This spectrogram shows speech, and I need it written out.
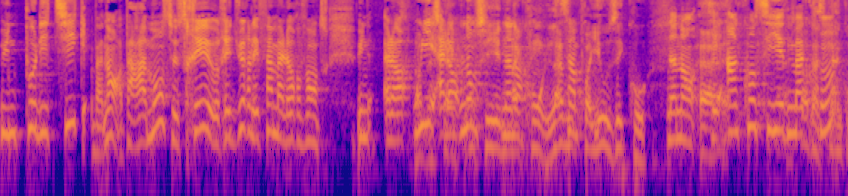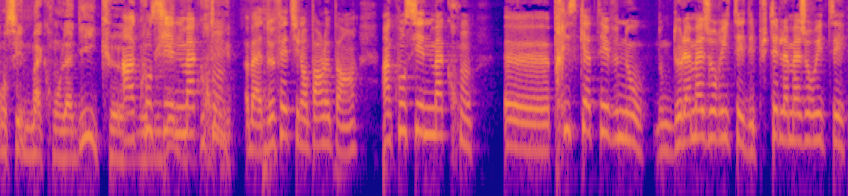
Une politique. Bah non, apparemment, ce serait euh, réduire les femmes à leur ventre. Une, alors oui, alors non. Conseiller de non, Macron, là vous croyez aux échos. Non, non, c'est euh, un conseiller de Macron. Parce qu'un conseiller de Macron l'a dit que. Un conseiller de Macron. Ah bah, de fait, il en parle pas. Hein. Un conseiller de Macron. Euh, Prisca Thévenot, donc de la majorité, député de la majorité,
